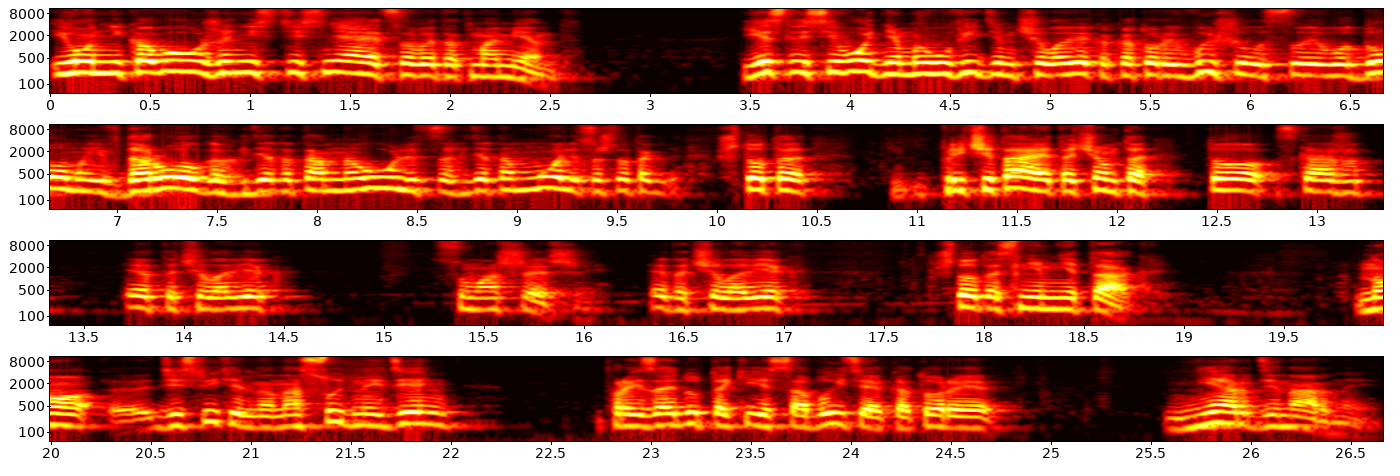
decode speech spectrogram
и он никого уже не стесняется в этот момент. Если сегодня мы увидим человека, который вышел из своего дома и в дорогах, где-то там на улицах, где-то молится, что-то что причитает о чем-то, то скажут, это человек сумасшедший, это человек, что-то с ним не так. Но э, действительно на судный день произойдут такие события, которые неординарные.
